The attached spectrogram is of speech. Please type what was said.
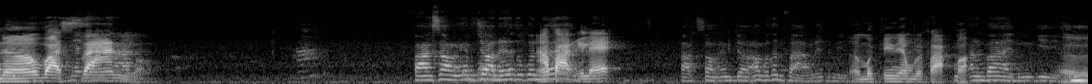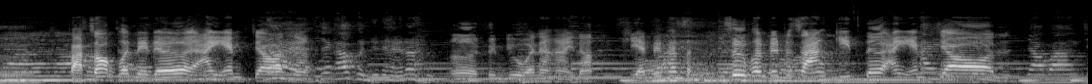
เนาะวัดซันฝากซองเอ็มจอนเลยนะทุกคนเอาฝากอีกแล้ว ฝากซองเอ็มจอนเอาพระท่านฝากเลยทำไมเออเมื่อกี้ยังไปฝากบอกอันบ้ายเมื่อกี้เนี่ยเออฝากซ่องเพิ่นในเด้อ I am John ได้นะใช่เขาขึ้นอยู่ในไหนนะเออขึ้นอยู่อันนะให้เนาะเขียนเป็นภาษาชื่อเพิ่นเป็นภาษาอังกฤษเด้อ I am John ยาวางเจ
